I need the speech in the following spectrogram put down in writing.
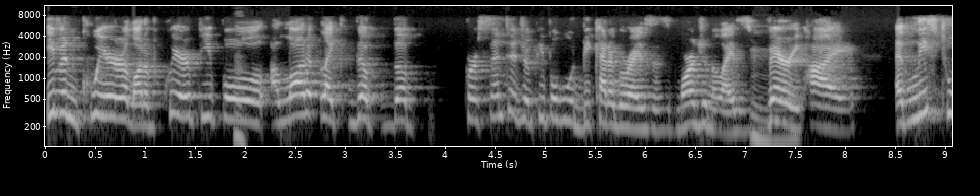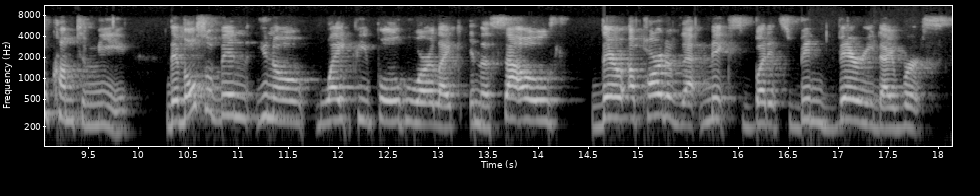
even queer, a lot of queer people, a lot of like the, the percentage of people who would be categorized as marginalized is Mhm. very high, at least who come to me. They've also been, you know, white people who are like in the South. They're a part of that mix, but it's been very diverse.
